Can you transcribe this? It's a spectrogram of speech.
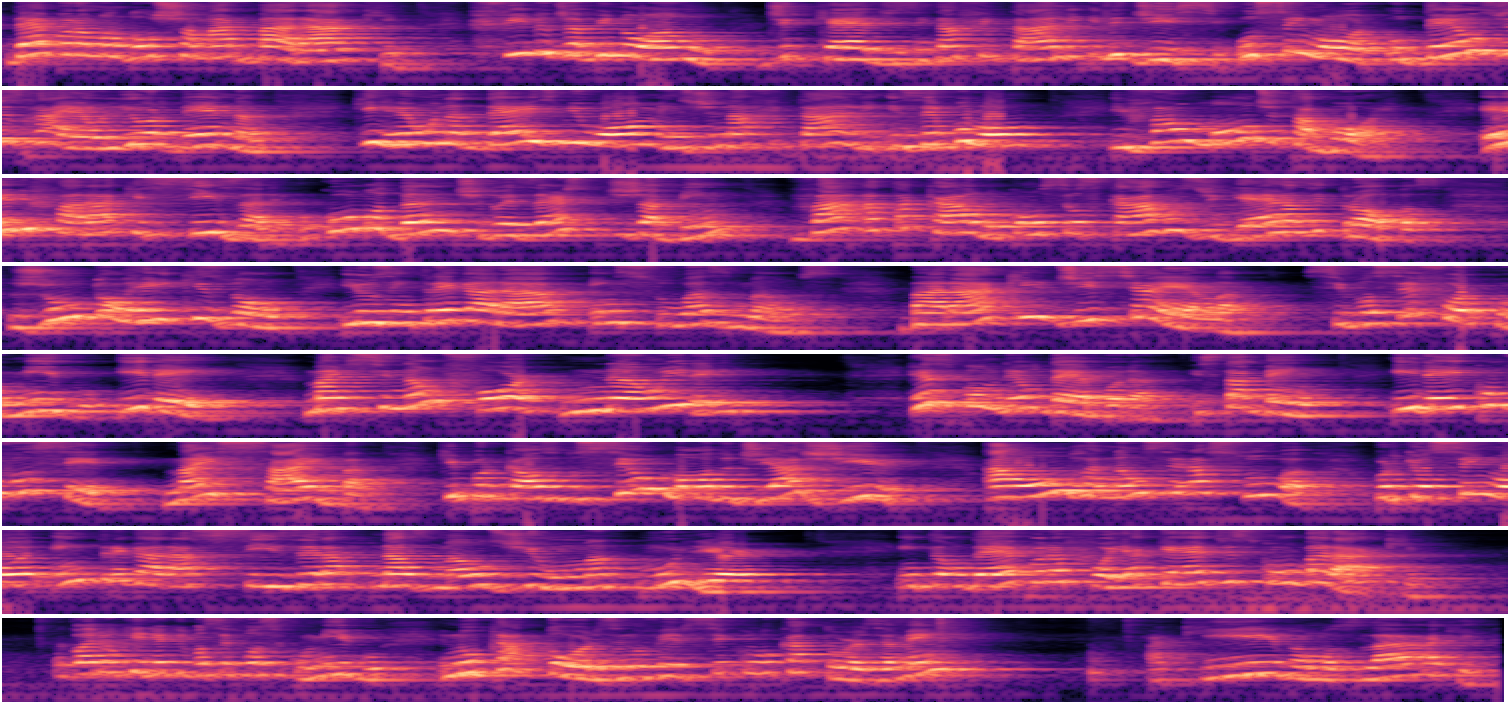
Débora mandou chamar Baraque, filho de Abinoão, de Quedes e Naphtali, e lhe disse: O Senhor, o Deus de Israel, lhe ordena que reúna dez mil homens de Naphtali e Zebulon e vá ao monte Tabor. Ele fará que Císar, o comandante do exército de Jabim, vá atacá-lo com os seus carros de guerras e tropas, junto ao rei Quizon, e os entregará em suas mãos. Baraque disse a ela: Se você for comigo, irei, mas se não for, não irei. Respondeu Débora: Está bem, irei com você, mas saiba que por causa do seu modo de agir, a honra não será sua, porque o Senhor entregará Císera nas mãos de uma mulher. Então Débora foi a Quedes com Baraque. Agora eu queria que você fosse comigo no 14, no versículo 14, amém? Aqui, vamos lá, aqui.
